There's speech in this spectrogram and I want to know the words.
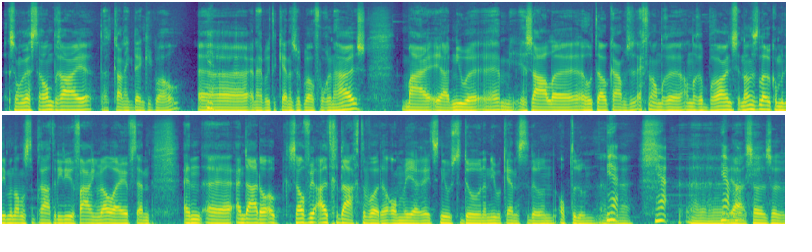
zo'n restaurant draaien, dat kan ik denk ik wel. Eh, En daar heb ik de kennis ook wel voor in huis. Maar ja, nieuwe meer zalen, hotelkamers is echt een andere, andere branche. En dan is het leuk om met iemand anders te praten die die ervaring wel heeft. En, en, eh, en daardoor ook zelf weer uitgedaagd te worden om weer iets nieuws te doen. En nieuwe kennis te doen, op te doen. En, Ja. eh, ja, Ja, ja, zo, zo.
